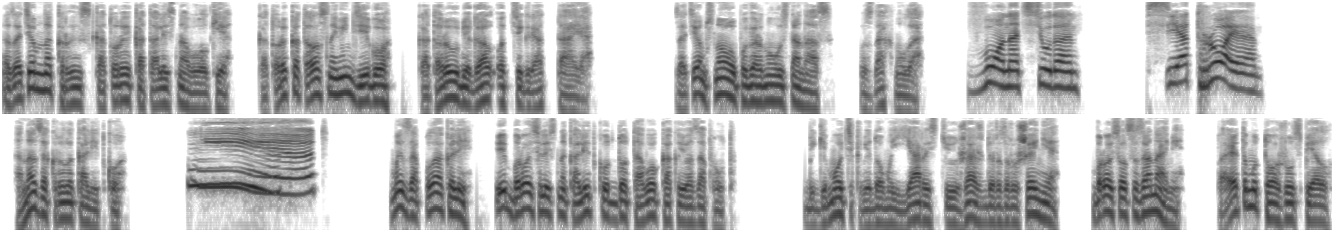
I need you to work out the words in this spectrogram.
а затем на крыс, которые катались на волке, который катался на Виндиго, который убегал от тигрят Тая. Затем снова повернулась на нас, вздохнула. «Вон отсюда! Все трое!» Она закрыла калитку. «Нет!» мы заплакали и бросились на калитку до того, как ее запрут. Бегемотик, ведомый яростью и жаждой разрушения, бросился за нами, поэтому тоже успел.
